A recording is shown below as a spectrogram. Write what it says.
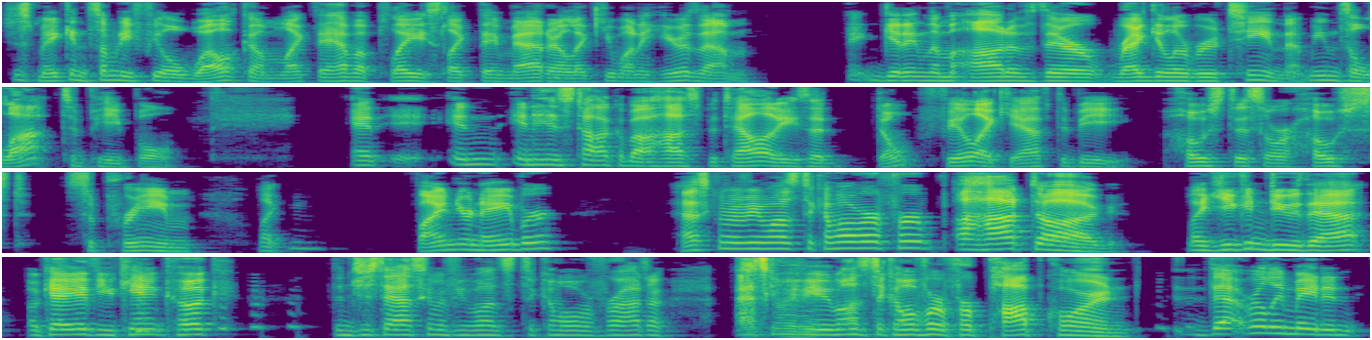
just making somebody feel welcome, like they have a place, like they matter, like you want to hear them, getting them out of their regular routine. That means a lot to people. And in in his talk about hospitality, he said, "Don't feel like you have to be hostess or host supreme. Like, mm-hmm. find your neighbor, ask him if he wants to come over for a hot dog, like you can do that. Okay. If you can't cook, then just ask him if he wants to come over for hot dog. Ask him if he wants to come over for popcorn. That really made an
